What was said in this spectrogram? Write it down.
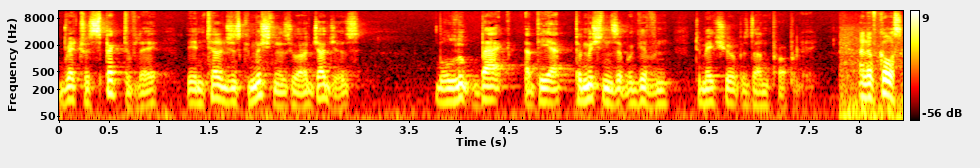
retrospectively, the intelligence commissioners, who are judges, will look back at the permissions that were given to make sure it was done properly. And of course,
